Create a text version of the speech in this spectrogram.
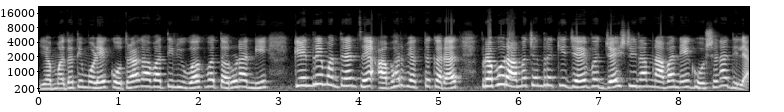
या मदतीमुळे कोथळा गावातील युवक व तरुणांनी केंद्रीय मंत्र्यांचे आभार व्यक्त करत प्रभू रामचंद्र की जय व जय श्रीराम नावाने घोषणा दिल्या.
